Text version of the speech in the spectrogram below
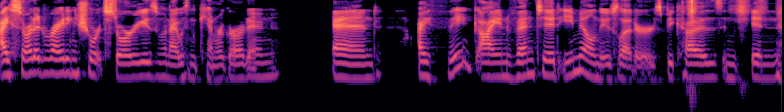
I started writing short stories when I was in kindergarten, and I think I invented email newsletters because in in,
